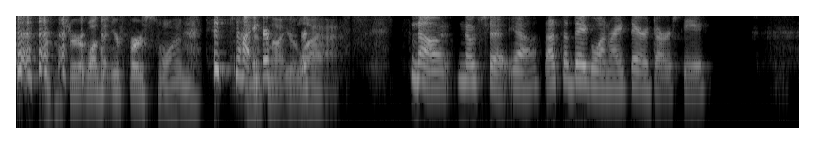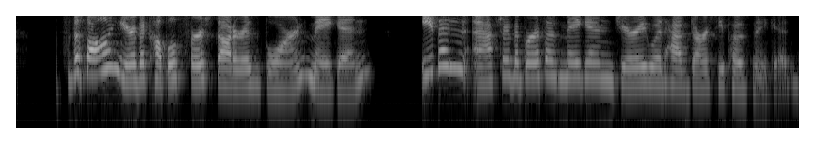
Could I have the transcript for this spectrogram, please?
I'm sure it wasn't your first one. it's not and it's your not your last. No, no shit. Yeah, that's a big one right there, Darcy. So the following year, the couple's first daughter is born, Megan. Even after the birth of Megan, Jerry would have Darcy pose naked.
